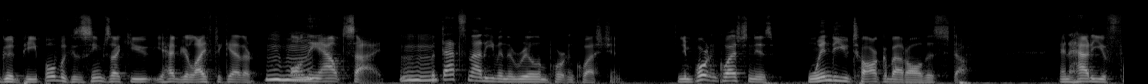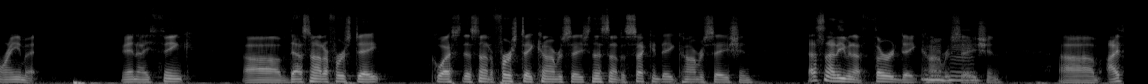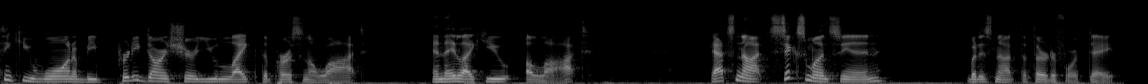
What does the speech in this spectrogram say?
good people because it seems like you, you have your life together on the outside. But that's not even the real important question. The important question is when do you talk about all this stuff and how do you frame it? And I think uh, that's not a first date question. That's not a first date conversation. That's not a second date conversation. That's not even a third date conversation. Um, I think you want to be pretty darn sure you like the person a lot and they like you a lot. That's not six months in, but it's not the third or fourth date.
